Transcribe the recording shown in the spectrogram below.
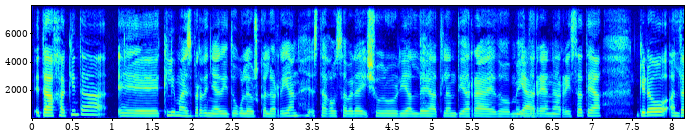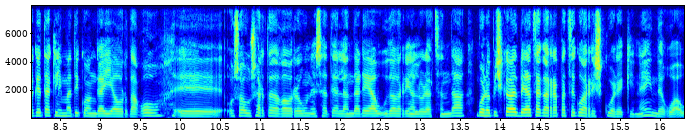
Eta jakinta e, klima ezberdina ditugula Euskal Herrian, ez da gauza bera isuri alde Atlantiarra edo Mediterrean ja. izatea. Gero aldaketa klimatikoan gaia hor dago, e, oso ausarta da gaur egun esatea landarea udaberrian loratzen da. Bueno, pixka bat behatzak harrapatzeko arriskuarekin, eh, indegu hau.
